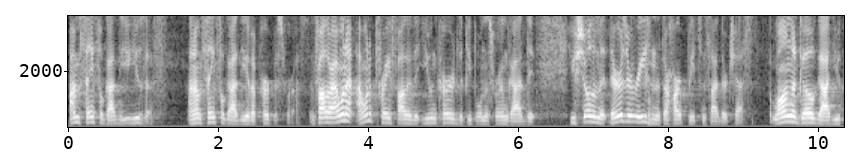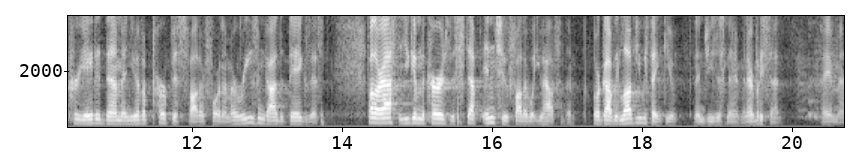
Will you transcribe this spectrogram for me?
I'm thankful, God, that you use us. And I'm thankful, God, that you have a purpose for us. And Father, I want to I wanna pray, Father, that you encourage the people in this room, God, that you show them that there is a reason that their heart beats inside their chest. Long ago, God, you created them and you have a purpose, Father, for them, a reason, God, that they exist. Father, I ask that you give them the courage to step into, Father, what you have for them. Lord God, we love you, we thank you. And in Jesus' name. And everybody said, Amen.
